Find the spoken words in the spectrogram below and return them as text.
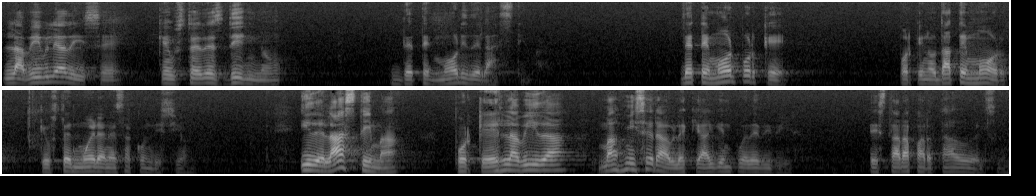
la Biblia dice que usted es digno de temor y de lástima. De temor, ¿por qué? Porque nos da temor que usted muera en esa condición y de lástima porque es la vida más miserable que alguien puede vivir, estar apartado del Señor.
